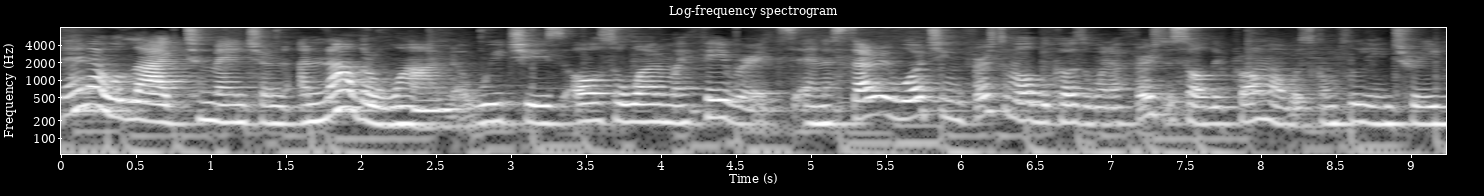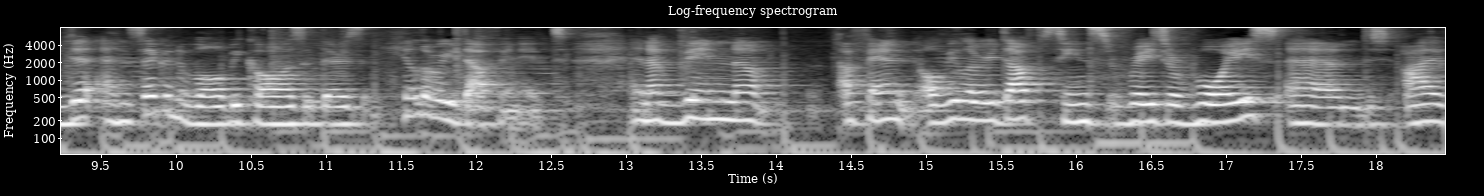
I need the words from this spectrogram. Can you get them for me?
then I would like to mention another one, which is also one of my favorites. And I started watching, first of all, because when I first saw the promo, I was completely intrigued. And second of all, because there's Hilary Duff in it. And I've been uh, a fan of Hilary Duff since Raise Your Voice and I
